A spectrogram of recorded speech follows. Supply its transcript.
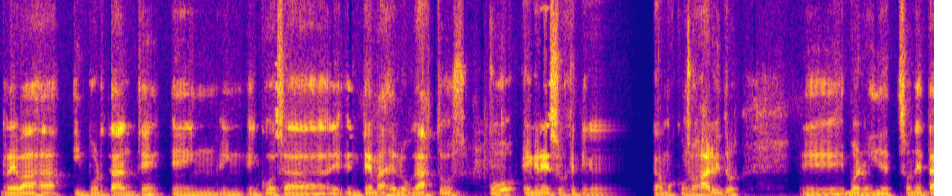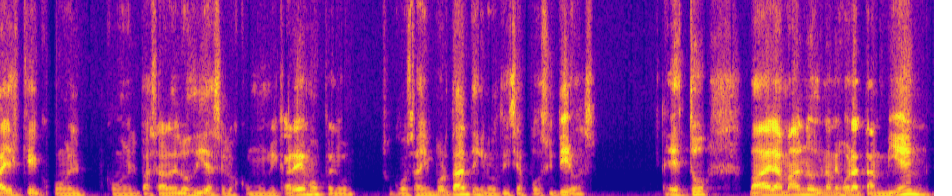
rebaja importante en, en, cosas, en temas de los gastos o egresos que tengamos con los árbitros. Eh, bueno, y son detalles que con el, con el pasar de los días se los comunicaremos, pero son cosas importantes y noticias positivas. Esto va de la mano de una mejora también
